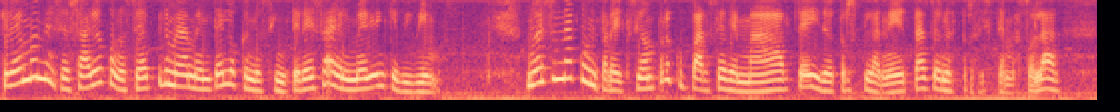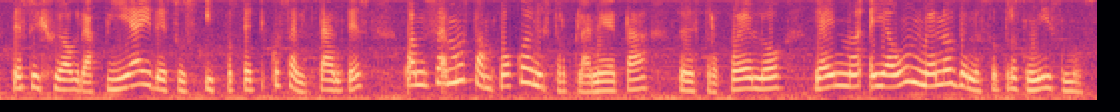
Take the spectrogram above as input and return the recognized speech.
Creemos necesario conocer primeramente lo que nos interesa del medio en que vivimos. No es una contradicción preocuparse de Marte y de otros planetas de nuestro sistema solar, de su geografía y de sus hipotéticos habitantes, cuando sabemos tan poco de nuestro planeta, de nuestro pueblo y, aún menos de nosotros mismos.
